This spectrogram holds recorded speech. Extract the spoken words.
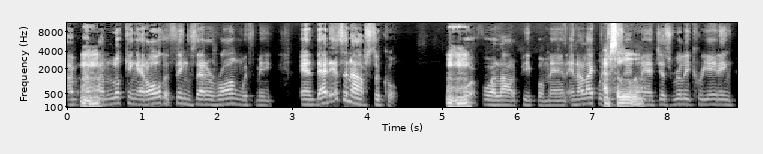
I'm, mm-hmm. I'm, I'm, looking at all the things that are wrong with me. And that is an obstacle mm-hmm. for, for a lot of people, man. And I like what Absolutely. you said, man, just really creating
